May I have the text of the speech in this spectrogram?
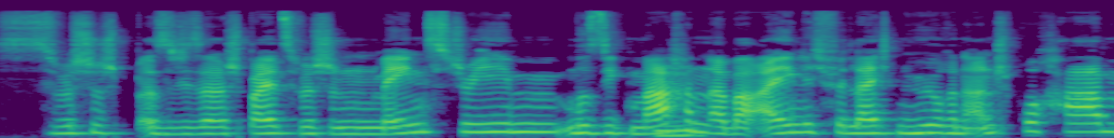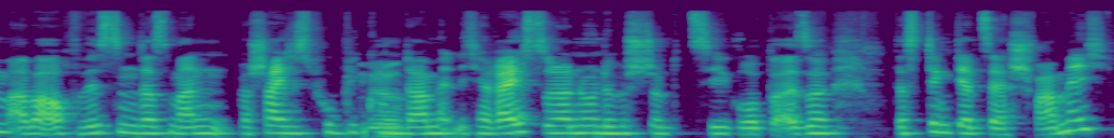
zwischen, also dieser Spalt zwischen Mainstream, Musik mhm. machen, mhm. aber eigentlich vielleicht einen höheren Anspruch haben, aber auch wissen, dass man wahrscheinlich das Publikum ja. damit nicht erreicht, sondern nur eine bestimmte Zielgruppe. Also das klingt jetzt sehr schwammig,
